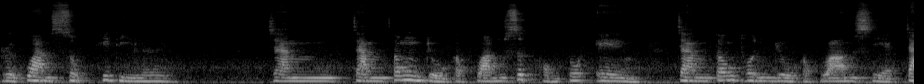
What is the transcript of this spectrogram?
หรือความสุขที่ดีเลยจำจำต้องอยู่กับความรู้สึกของตัวเองจำต้องทนอยู่กับความเสียใจ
